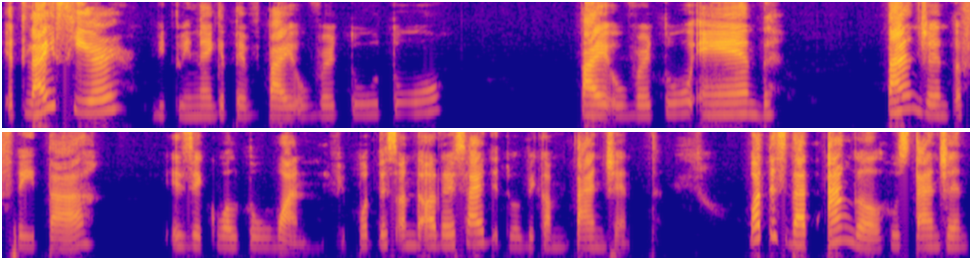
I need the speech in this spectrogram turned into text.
it lies here between negative pi over 2 to pi over 2 and tangent of theta is equal to 1. If you put this on the other side, it will become tangent. What is that angle whose tangent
